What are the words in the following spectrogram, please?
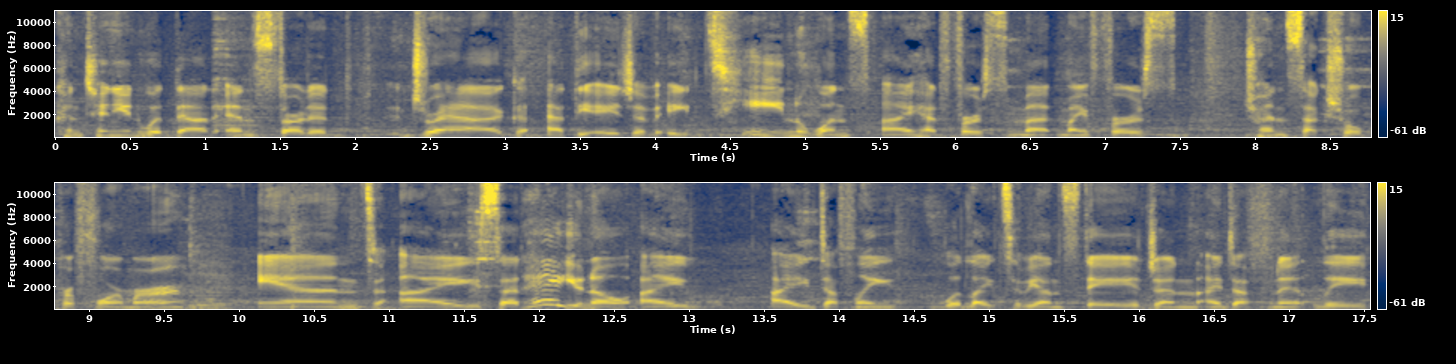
continued with that and started drag at the age of 18 once I had first met my first transsexual performer and I said, "Hey, you know, I I definitely would like to be on stage and I definitely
